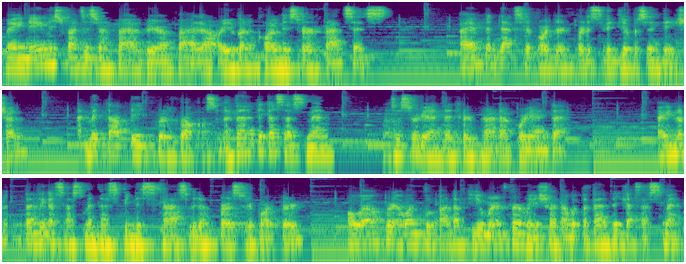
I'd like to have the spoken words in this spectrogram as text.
my name is Francis Rafael Virampala or you can call me Sir Francis. I am the next reporter for this video presentation and my topic will focus on authentic assessment, process-oriented, or product-oriented. I know that authentic assessment has been discussed with the first reporter, however, I want to add a few more information about authentic assessment.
